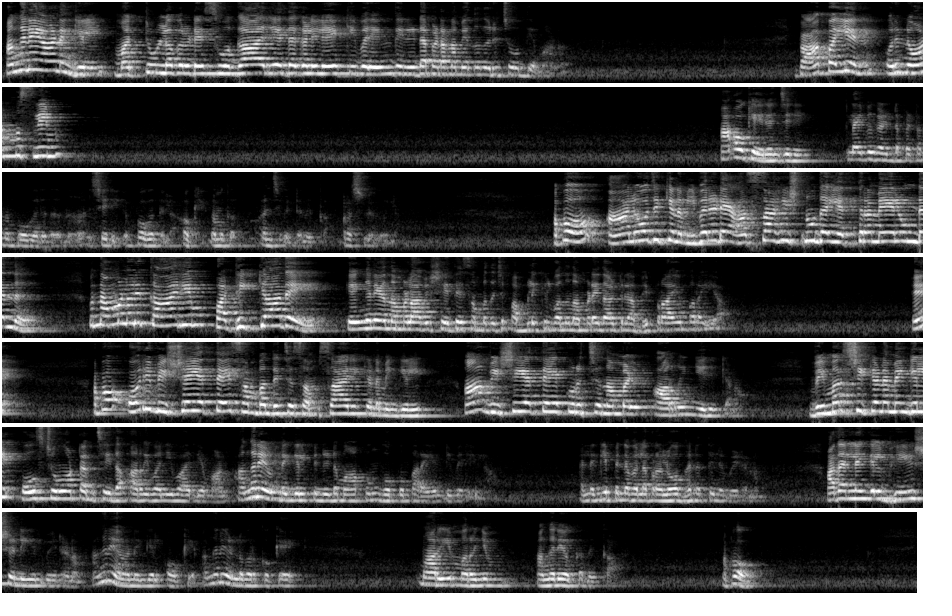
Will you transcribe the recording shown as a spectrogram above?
അങ്ങനെയാണെങ്കിൽ മറ്റുള്ളവരുടെ സ്വകാര്യതകളിലേക്ക് ഇവർ എന്തിനിടപെടണം എന്നതൊരു ചോദ്യമാണ്. ഇപ്പൊ ആ പയ്യൻ ഒരു നോൺ മുസ്ലിം ആ ഓക്കെ രഞ്ജിനി ലൈവ് കഴിഞ്ഞിട്ട് പെട്ടെന്ന് പോകരുത്. ശരി പോകത്തില്ല. ഓക്കെ നമുക്ക് അഞ്ച് മിനിറ്റ് നിൽക്കാം. പ്രശ്നമൊന്നുമില്ല. ആലോചിക്കണം ഇവരുടെ അസഹിഷ്ണുത എത്രമേലുണ്ടെന്ന് നമ്മളൊരു കാര്യം പഠിക്കാതെ എങ്ങനെയാ നമ്മൾ ആ വിഷയത്തെ സംബന്ധിച്ച് പബ്ലിക്കിൽ വന്ന് നമ്മുടേതായിട്ടൊരു അഭിപ്രായം പറയുക? ഏ? അപ്പോ ഒരു വിഷയത്തെ സംബന്ധിച്ച് സംസാരിക്കണമെങ്കിൽ ആ വിഷയത്തെ കുറിച്ച് നമ്മൾ അറിഞ്ഞിരിക്കണം. വിമർശിക്കണമെങ്കിൽ പോസ്റ്റ്മോർട്ടം ചെയ്ത അറിവ് അനിവാര്യമാണ്. അങ്ങനെയുണ്ടെങ്കിൽ പിന്നീട് മാപ്പും കൊപ്പും പറയേണ്ടി വരില്ല. അല്ലെങ്കിൽ പിന്നെ വല്ല പ്രലോഭനത്തിന് വീഴണം. അതല്ലെങ്കിൽ ഭീഷണിയിൽ വീഴണം. അങ്ങനെയാണെങ്കിൽ ഓക്കെ അങ്ങനെയുള്ളവർക്കൊക്കെ മാറിയും മറിഞ്ഞും അങ്ങനെയൊക്കെ നിൽക്കാം. അപ്പോ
